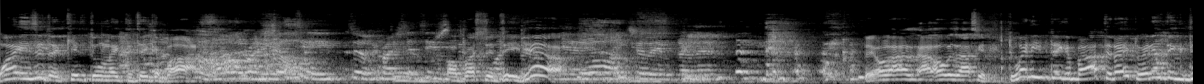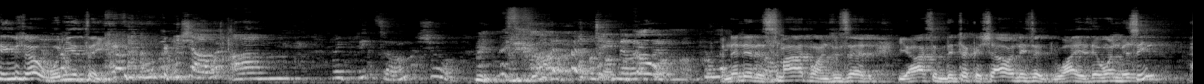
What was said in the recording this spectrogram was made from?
Why is it that kids don't like to take a bath? Oh, brush your teeth. To brush your teeth. Or brush their teeth? Yeah. Yeah, make sure they've done it. They all ask, I always ask it, do I need to take a bath tonight? Do I need to take a shower? What do you think? Open the shower? Um, I think so. I'm not sure. And then there are the smart ones who said, you asked them, they took a shower, and they said, why, is there one missing?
